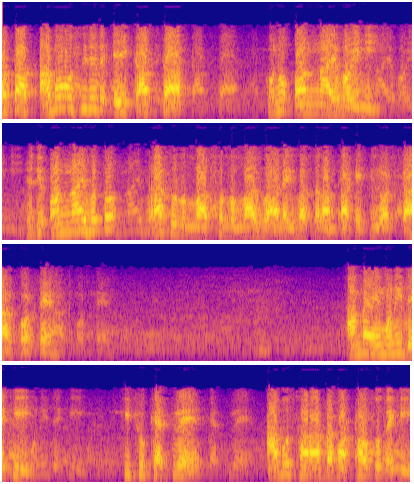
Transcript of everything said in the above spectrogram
অর্থাৎ আবু বসিরের এই কাজটা কোনো অন্যায় হয়নি। যদি অন্যায় হতো রাসুল্লাহ সাল্লু আলাইসাল্লাম তাকে তিরস্কার করতেন। আমরা এমনই দেখি, কিছু ক্ষেত্রে আবু সারার ব্যাপারটাও তো দেখি।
